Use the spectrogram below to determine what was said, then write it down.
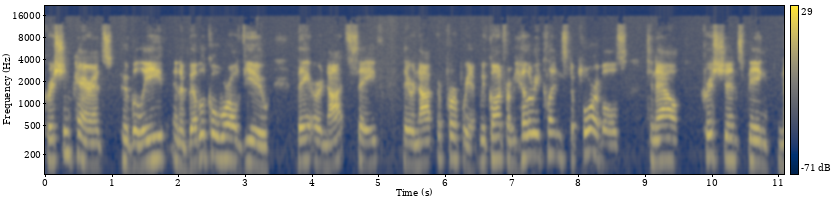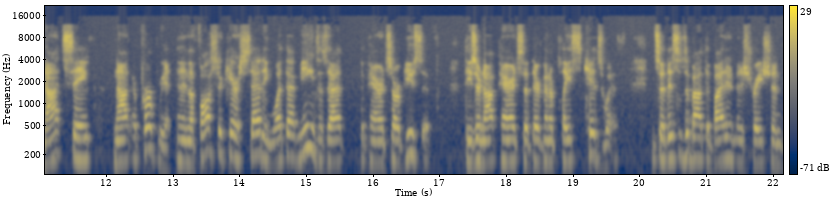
Christian parents who believe in a biblical worldview, they are not safe, they are not appropriate. We've gone from Hillary Clinton's deplorables to now Christians being not safe, not appropriate. And in the foster care setting, what that means is that the parents are abusive. These are not parents that they're going to place kids with. And so this is about the Biden administration,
